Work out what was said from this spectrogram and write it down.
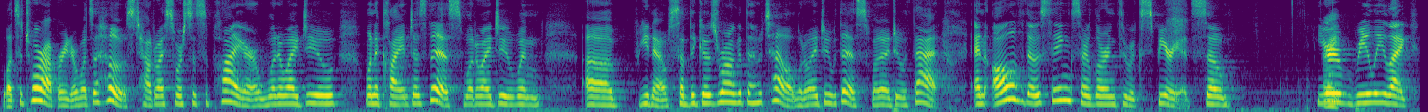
what's a tour operator? What's a host? How do I source a supplier? What do I do when a client does this? What do I do when, uh, you know, something goes wrong at the hotel? What do I do with this? What do I do with that? And all of those things are learned through experience. So you're Right. really like,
